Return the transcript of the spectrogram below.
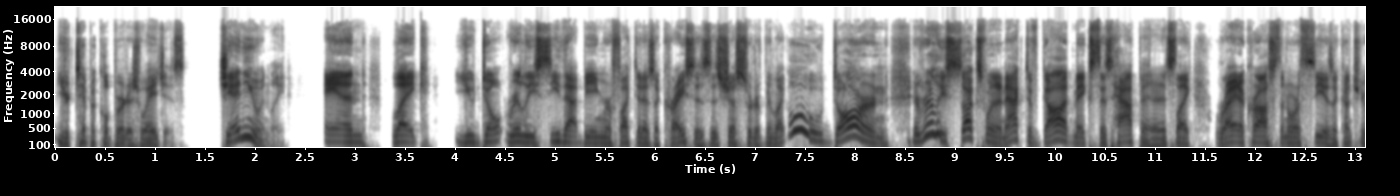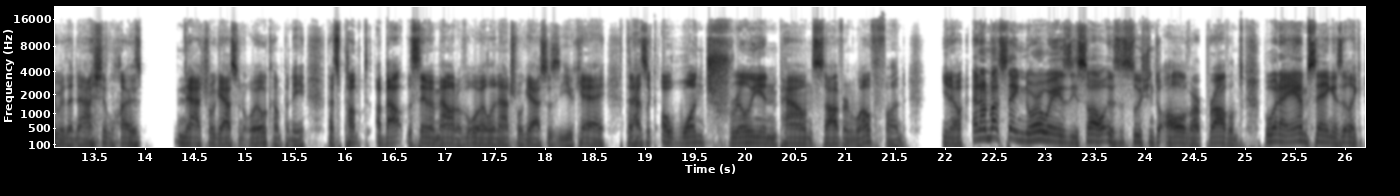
your typical british wages genuinely and like you don't really see that being reflected as a crisis. It's just sort of been like, oh, darn, it really sucks when an act of God makes this happen. And it's like right across the North Sea is a country with a nationalized natural gas and oil company that's pumped about the same amount of oil and natural gas as the UK that has like a 1 trillion pound sovereign wealth fund you know and i'm not saying norway is the sol- is the solution to all of our problems but what i am saying is that like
